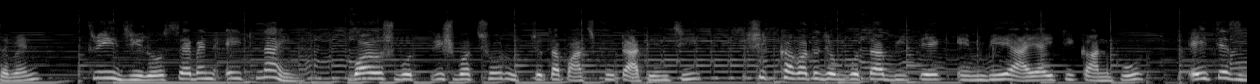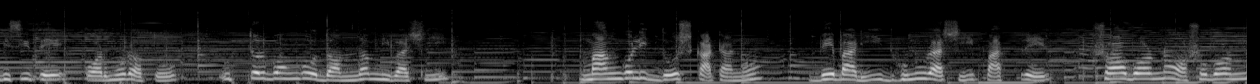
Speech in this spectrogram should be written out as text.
seven three zero seven eight nine. বয়স বত্রিশ বছর, উচ্চতা পাঁচ ফুট আট ইঞ্চি শিক্ষাগত যোগ্যতা বিটেক এমবিএ আইআইটি কানপুর এইচএসবিসিতে কর্মরত, উত্তরবঙ্গ দমদম নিবাসী, মাঙ্গলিক দোষ কাটানো দেবাড়ি ধনুরাশি পাত্রের সবর্ণ অসবর্ণ,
